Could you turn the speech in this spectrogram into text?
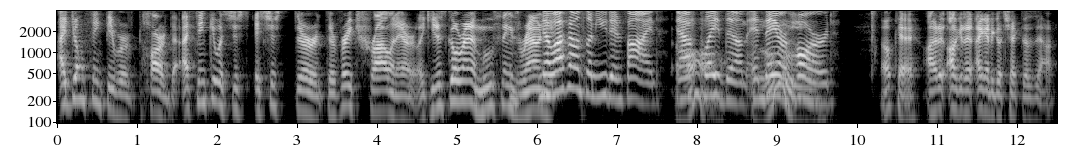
I don't think they were hard. I think it was just it's just they're they're very trial and error. Like you just go around and move things around. No, you- I found some you didn't find, and Oh. I've played them, and they are hard. okay. I I gotta I gotta go check those out.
